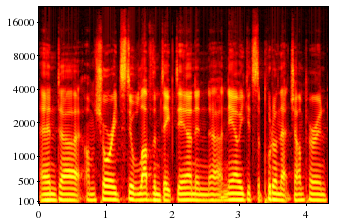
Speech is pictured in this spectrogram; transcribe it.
and uh, I'm sure he'd still love them deep down. And uh, now he gets to put on that jumper, and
